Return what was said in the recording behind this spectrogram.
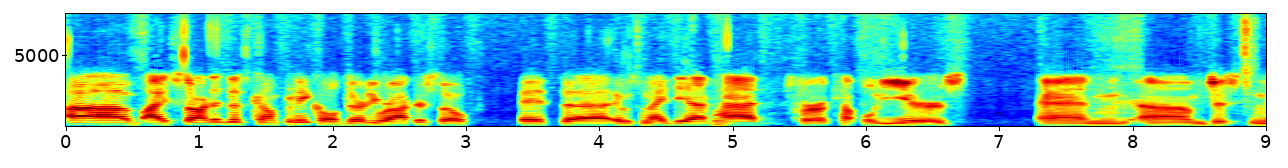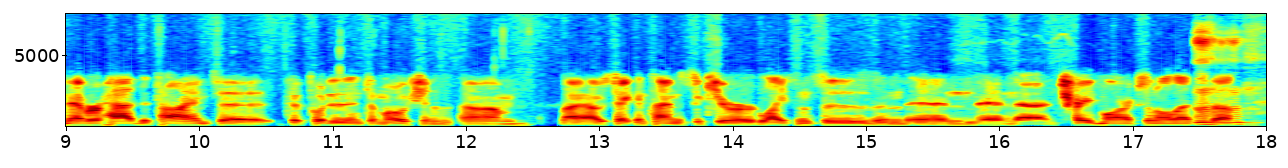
Uh, I started this company called Dirty Rocker Soap. It uh, it was an idea I've had for a couple years, and um, just never had the time to to put it into motion. Um, I, I, was taking time to secure licenses and and and uh, trademarks and all that mm-hmm. stuff,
